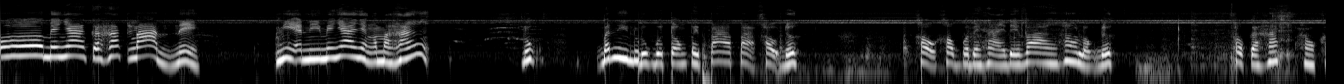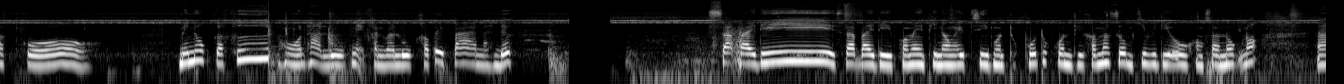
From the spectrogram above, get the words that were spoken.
โอ้แม่ย่าก็ฮักล้านนี่นี่อันนี้แม่ย่ายังเอามาให้ลูกบัดนี้ลูกบ่ต้องไปป้าป้าเขาเด้อเขาเขาบ่ได้หายได้ว่างเฮาหรอกเด้อเขาก็ฮักเฮาคักโกแม่นกก็คือโหดหาลูกเนี่ยคันว่าลูกเขาไปป้านะเด้อ สบายดีสบายดีพ่อแม่พี่น้อง FC หมดทุกผู้ทุกคนที่เข้ามาชมคลิปวิดีโอของสาวนกเนาะอ่า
